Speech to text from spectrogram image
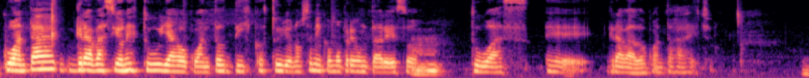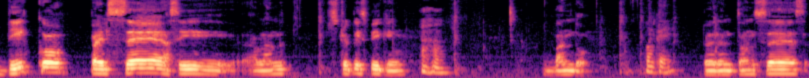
¿Cuántas grabaciones tuyas o cuántos discos tuyos, no sé ni cómo preguntar eso, tú has eh, grabado? ¿Cuántos has hecho? Discos per se, así, hablando strictly speaking, Ajá, van dos. ok. Pero entonces,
